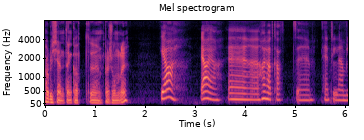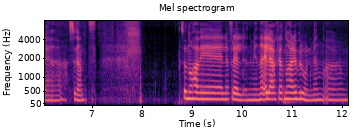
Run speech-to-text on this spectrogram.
Har du kjent en katt eh, personlig? Ja. Ja, ja. Jeg har hatt katt eh, helt til jeg ble student. Så nå har vi eller foreldrene mine Eller akkurat nå er det broren min og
